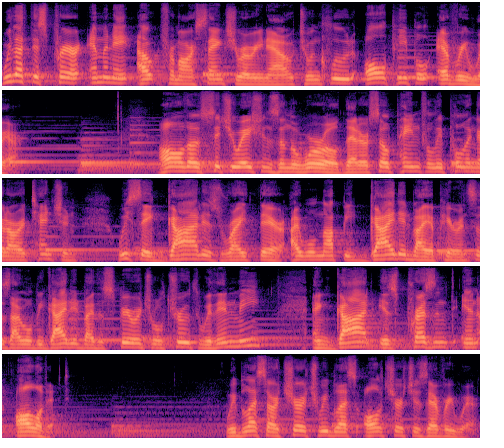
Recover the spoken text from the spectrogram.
We let this prayer emanate out from our sanctuary now to include all people everywhere. All those situations in the world that are so painfully pulling at our attention, we say, God is right there. I will not be guided by appearances. I will be guided by the spiritual truth within me, and God is present in all of it. We bless our church. We bless all churches everywhere.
